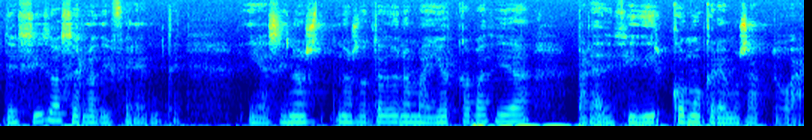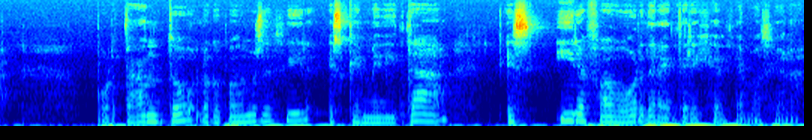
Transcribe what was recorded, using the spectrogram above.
decido hacerlo diferente. Y así nos, nos dota de una mayor capacidad para decidir cómo queremos actuar. Por tanto, lo que podemos decir es que meditar es ir a favor de la inteligencia emocional.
